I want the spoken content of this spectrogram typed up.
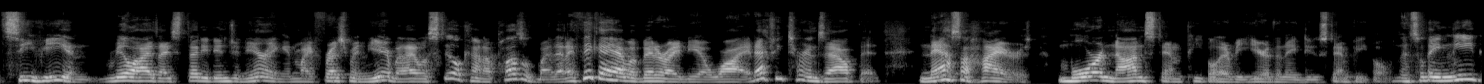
CV and realized I studied engineering in my freshman year, but I was still kind of puzzled by that. I think I have a better idea why. It actually turns out that NASA hires more non STEM people every year than they do STEM people. And so they need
